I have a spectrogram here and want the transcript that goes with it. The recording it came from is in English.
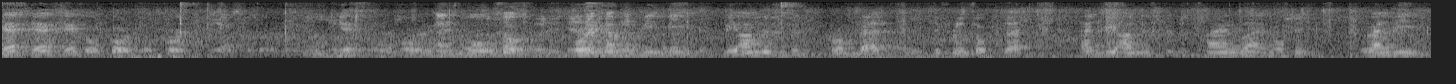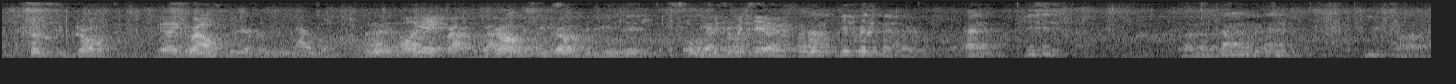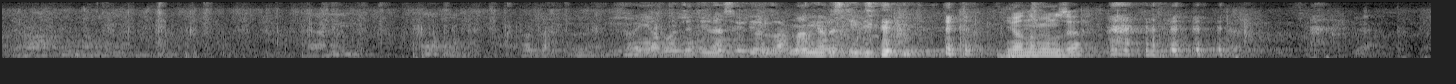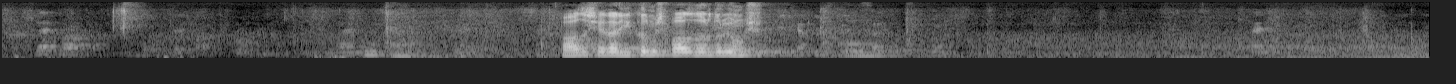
Yes, yes, yes, of course, of course. Yes, of course. And also, for example, we, we, we understood from that, difference of that, and we understood the timeline of it when we searched the growth. Yeah, growth. Yeah. Oh, yeah, growth. Growth, growth between the different materials. Uh -huh. Different methods. Ay, yabancı dille söylüyoruz anlamıyoruz ki biz. Niye anlamıyorsunuz ya? Bazı şeyler yıkılmış, bazıları duruyormuş.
